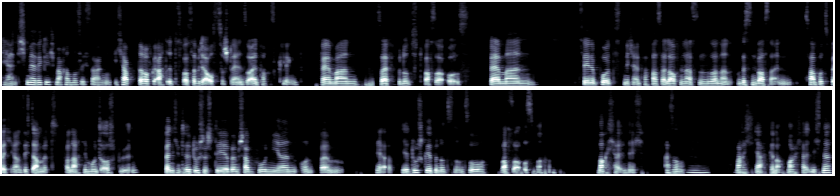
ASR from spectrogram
ja nicht mehr wirklich mache, muss ich sagen. Ich habe darauf geachtet, das Wasser wieder auszustellen, so einfach es klingt. Wenn man Seife benutzt, Wasser aus. Wenn man Zähne putzt, nicht einfach Wasser laufen lassen, sondern ein bisschen Wasser in den Zahnputzbecher und sich damit danach den Mund ausspülen. Wenn ich unter der Dusche stehe, beim Shampoonieren und beim ja, hier Duschgel benutzen und so Wasser ausmachen. Mache ich halt nicht. Also mhm. Mache ich, ja, genau, mache ich halt nicht. Ne?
